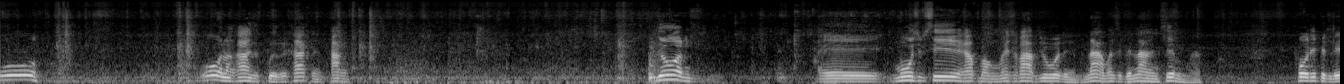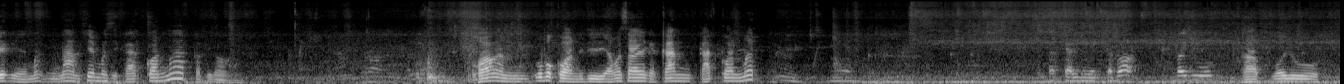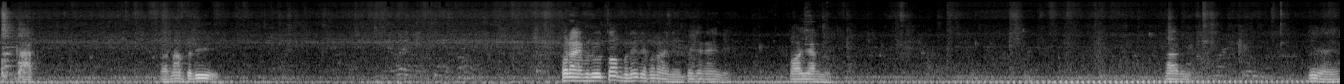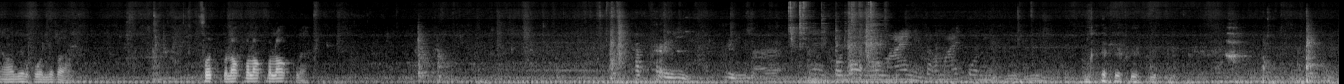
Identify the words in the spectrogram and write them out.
โอ้หลังคาจะเปิดกระคักเนี่ยพัง โยนไอ้หมูสิบสี่นะครับมองไม่สภาพอยูเนี่ยหน้ามันจะเป็นหน้าเข้มๆครับพวกที่เป็นเล็กเนี่ยมันน้ำเข้มมันสิกัดก้อนมากครับพี่น้องของอันอุปกรณ์ดีๆเอามาใส่กับกันกัดก้อนมัดอืมแม่นก็จะเลียดก็บ่บ่อยู่ครับว่าอยู่กัดกัดน้ำไปดิปนายมาดูต้มมันได้แต่ปนายเนี่ยมันเป็นยังไงเนี่ยพอยังเนี่ย นั่นนี่ไง เอาเรียงคนหรือเปล่าฟดบล็อกบล็อกบล็อกเลยถ้าพรีพรีมานี่คนได้ไม้ไม้นี่ต้องเอาไม้คน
